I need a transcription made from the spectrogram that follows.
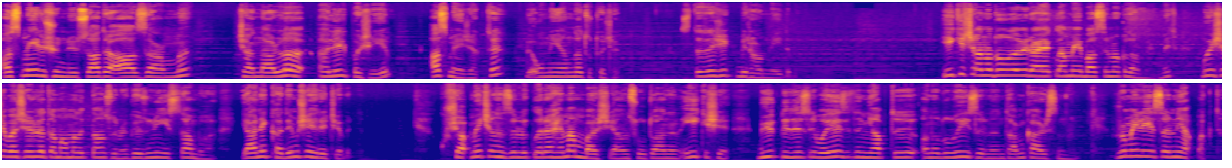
asmayı düşündüğü Sadra Azam'ı Çandarlı Halil Paşa'yı asmayacaktı ve onun yanında tutacaktı. Stratejik bir hamleydi bu. İlk iş Anadolu'da bir ayaklanmayı bastırmak olan Mehmet, bu işi başarıyla tamamladıktan sonra gözünü İstanbul'a yani Kadim şehre çevirdi. Kuşatma için hazırlıklara hemen başlayan sultanın ilk işi büyük dedesi Bayezid'in yaptığı Anadolu Hisarı'nın tam karşısında Rumeli Hisarı'nı yapmaktı.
